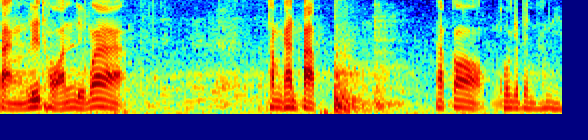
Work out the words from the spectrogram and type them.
สั่งรื้อถอนหรือว่าทำการปรับครับก็คงจะเป็นเท่านี้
